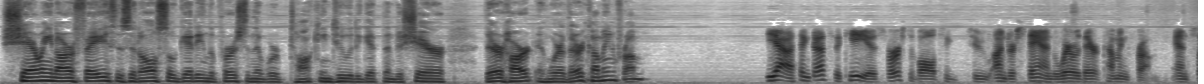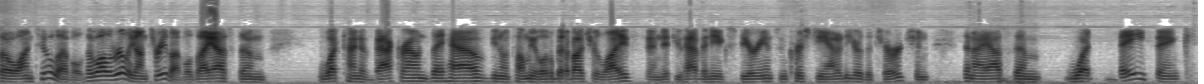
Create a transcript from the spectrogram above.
sharing our faith is it also getting the person that we're talking to to get them to share their heart and where they're coming from yeah, I think that's the key is first of all to, to understand where they're coming from. And so on two levels, well, really on three levels, I ask them what kind of background they have, you know, tell me a little bit about your life and if you have any experience in Christianity or the church. And then I ask them what they think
